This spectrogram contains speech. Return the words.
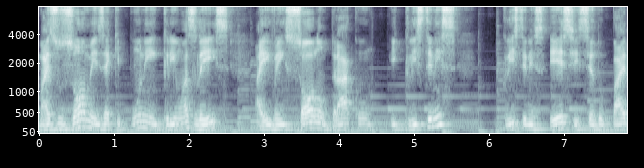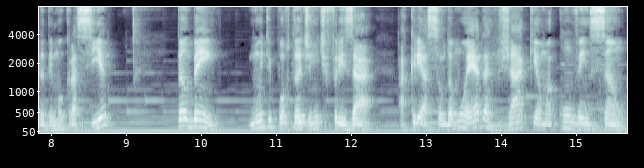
mas os homens é que punem e criam as leis. Aí vem Solon, Drácon e Clístenes. Clístenes, esse sendo o pai da democracia. Também, muito importante a gente frisar, a criação da moeda, já que é uma convenção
